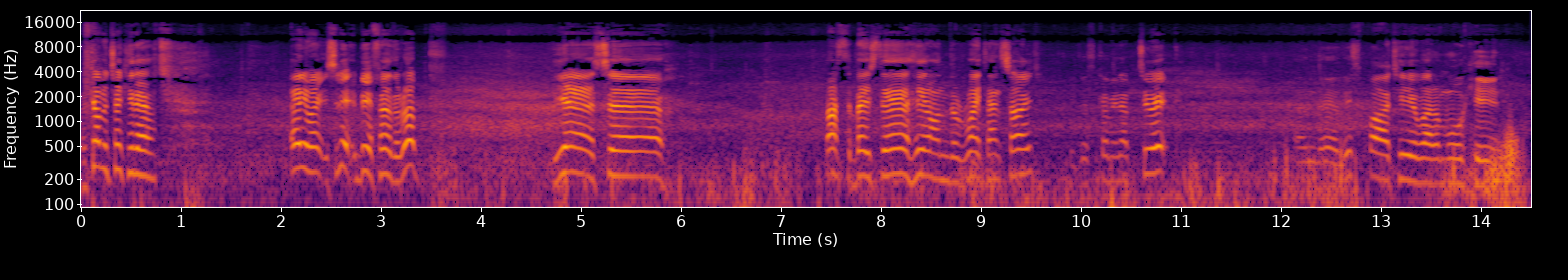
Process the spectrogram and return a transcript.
I'll come and check it out. Anyway, it's a little bit further up. Yes, uh, that's the base there, here on the right hand side. We're just coming up to it. And this part here where I'm walking,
